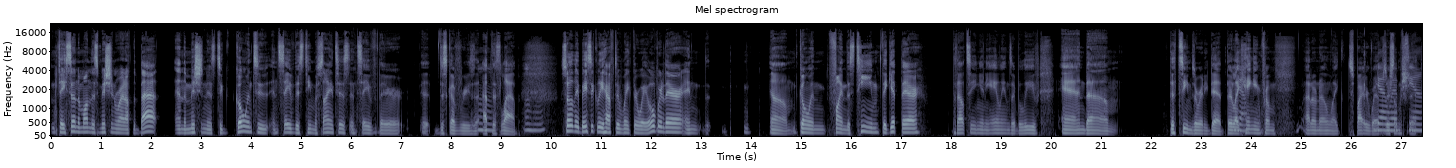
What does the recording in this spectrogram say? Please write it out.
they send him on this mission right off the bat, and the mission is to go into and save this team of scientists and save their uh, discoveries at Mhm. this lab. Mm-hmm. So they basically have to make their way over there and um, go and find this team. They get there without seeing any aliens, I believe, and um, the team's already dead. They're like Yeah. hanging from, I don't know, like spider webs yeah, or some shit, Yeah.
